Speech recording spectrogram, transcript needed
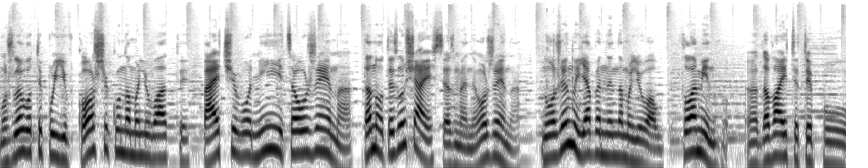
Можливо, типу її в кошику намалювати. Печиво, ні, це ожина. Та ну, ти знущаєшся з мене, ожина. Ну, ожину я би не намалював. Фламінго. Е, давайте, типу.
